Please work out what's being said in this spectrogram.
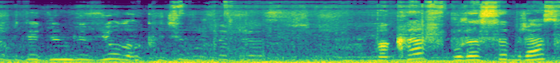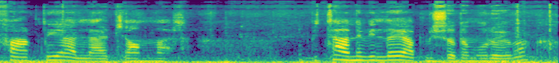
Burada bir de dümdüz yol akıcı burada biraz. Bakın burası biraz farklı yerler canlar. Bir tane villa yapmış adam oraya bak.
